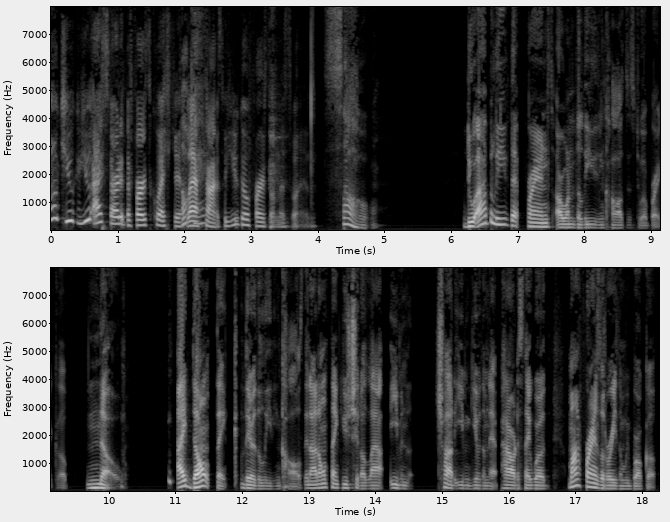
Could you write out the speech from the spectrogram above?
oh, you you I started the first question Okay. last time, so you go first on this one. So, do I believe that friends are one of the leading causes to a breakup? No. I don't think they're the leading cause, and I don't think you should allow even try to even give them that power to say, "Well, my friends are the reason we broke up."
